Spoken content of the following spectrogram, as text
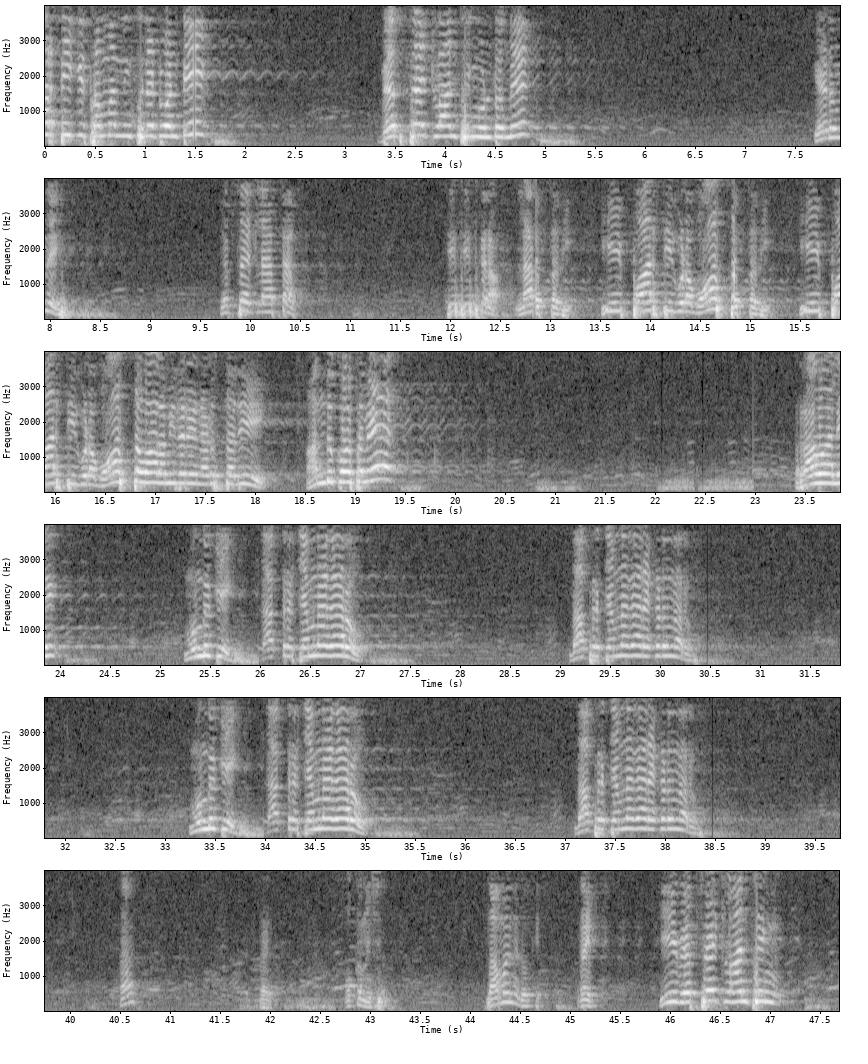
పార్టీకి సంబంధించినటువంటి website launching ఉంటుంది. ఏడుంది? Website laptop. తీసి తీసుకురా. ల్యాప్టాప్ ఈ పార్టీ కూడా వాస్తవుతుంది ఈ పార్టీ కూడా వాస్తవాల మీదనే నడుస్తుంది. అందుకోసమే రావాలి. ముందుకి. డాక్టర్ జమున గారు. డాక్టర్ జమున గారు ఎక్కడున్నారు? ముందుకి. డాక్టర్ జమున గారు. డాక్టర్ జమున గారు ఎక్కడున్నారు? రైట్ ఒక్క నిమిషం. సామాన్యుడు ఓకే. రైట్ ఈ వెబ్సైట్ లాంచింగ్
